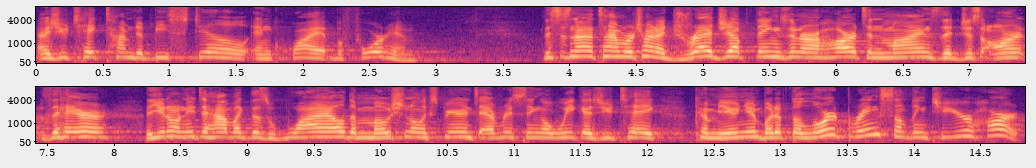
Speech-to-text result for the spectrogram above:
as you take time to be still and quiet before Him. This is not a time we're trying to dredge up things in our hearts and minds that just aren't there. You don't need to have like this wild emotional experience every single week as you take communion. But if the Lord brings something to your heart,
